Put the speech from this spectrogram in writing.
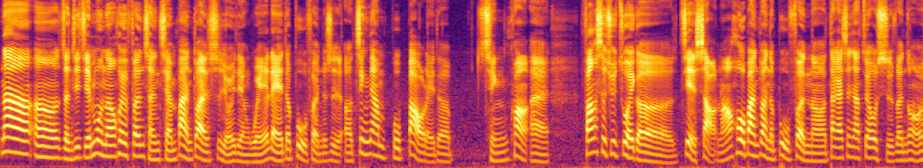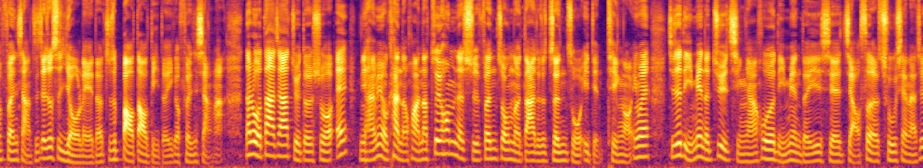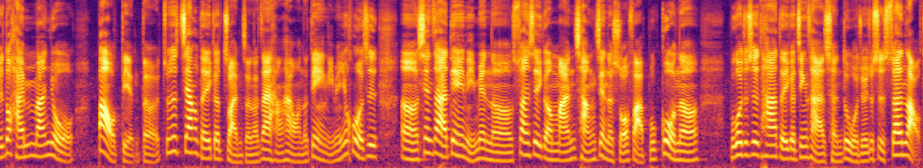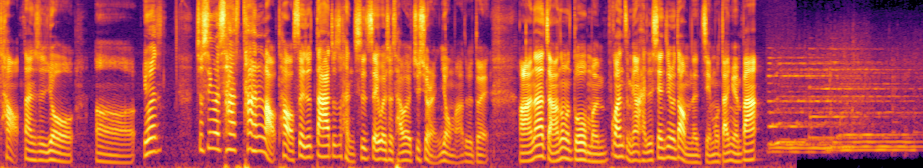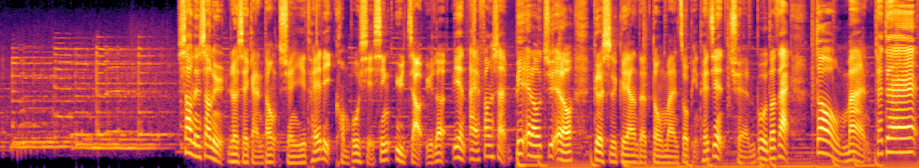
那嗯，整集节目呢会分成前半段是有一点围雷的部分，就是呃尽量不爆雷的情况，哎。方式去做一个介绍，然后后半段的部分呢，大概剩下最后十分钟我会分享，直接就是有雷的，就是爆到底的一个分享啦。那如果大家觉得说，哎，你还没有看的话，那最后面的十分钟呢，大家就是斟酌一点听哦，因为其实里面的剧情啊，或者里面的一些角色的出现啊，其实都还蛮有爆点的，就是这样的一个转折呢，在《航海王》的电影里面，又或者是呃现在的电影里面呢，算是一个蛮常见的手法。不过呢。不过就是它的一个精彩的程度，我觉得就是虽然老套，但是又呃，因为就是因为它它很老套，所以就大家就是很吃这一位，所以才会继续有人用嘛，对不对？好了，那讲了这么多，我们不管怎么样，还是先进入到我们的节目单元吧。少年少女、热血感动、悬疑推理、恐怖血腥、御教娱乐、恋爱放闪、BLGL，各式各样的动漫作品推荐，全部都在动漫推推。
